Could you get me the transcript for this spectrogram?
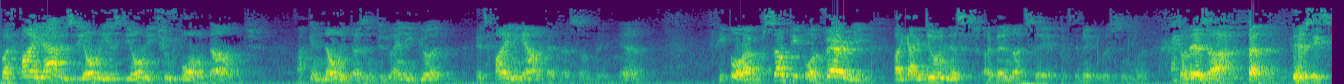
But find out is the only is the only true form of knowledge. Fucking knowing doesn't do any good. It's finding out that does something. Yeah. People are some people are very like I'm doing this, I better not say it because they may be listening. So there's uh, there's these.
